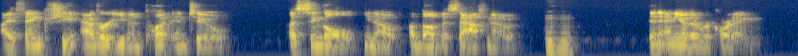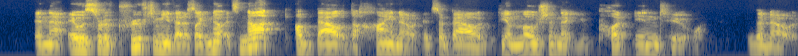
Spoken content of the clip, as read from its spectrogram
I think she ever even put into a single, you know, above the staff note hmm in any other recording. And that it was sort of proof to me that it's like, no, it's not about the high note, it's about the emotion that you put into the note.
